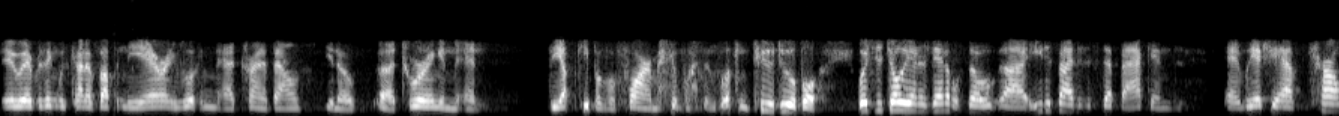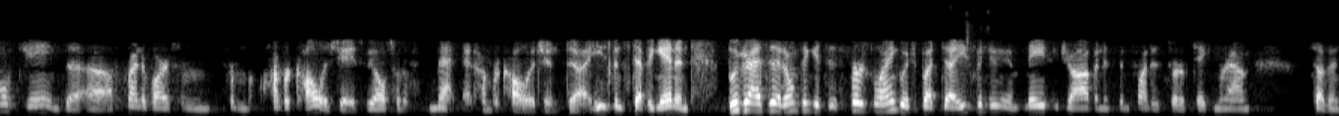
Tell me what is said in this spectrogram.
it, everything was kind of up in the air, and he was looking at trying to balance, you know, uh, touring and, and the upkeep of a farm it wasn't looking too doable, which is totally understandable. So uh, he decided to step back, and and we actually have Charles James, a, a friend of ours from from Humber College days. We all sort of met at Humber College, and uh, he's been stepping in. And bluegrass, I don't think it's his first language, but uh, he's been doing an amazing job, and it's been fun to sort of take him around southern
